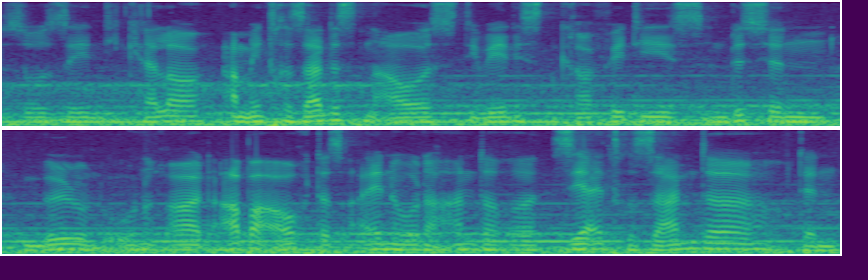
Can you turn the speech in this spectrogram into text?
so sehen die Keller am interessantesten aus. Die wenigsten Graffitis, ein bisschen Müll und Unrat, aber auch das eine oder andere sehr interessante, denn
